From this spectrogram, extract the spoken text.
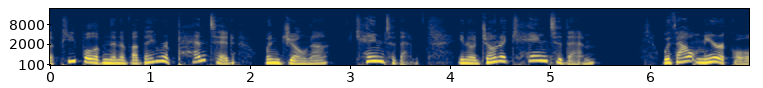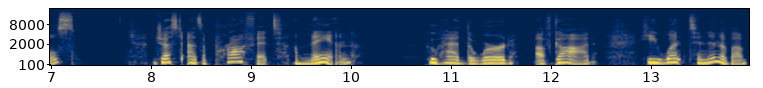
the people of Nineveh, they repented when Jonah came to them. You know, Jonah came to them without miracles just as a prophet, a man who had the word of God, he went to Nineveh,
